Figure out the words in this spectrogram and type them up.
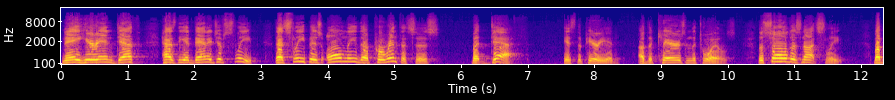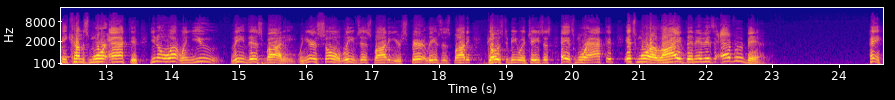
Nay, herein death has the advantage of sleep. That sleep is only the parenthesis, but death is the period of the cares and the toils. The soul does not sleep, but becomes more active. You know what? When you leave this body, when your soul leaves this body, your spirit leaves this body, goes to be with Jesus, hey, it's more active, it's more alive than it has ever been. Hey,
